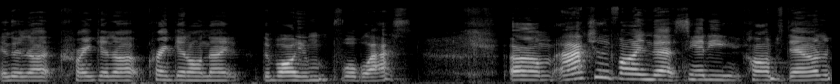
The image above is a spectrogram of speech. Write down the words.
and they're not cranking up, cranking all night, the volume full blast. Um, I actually find that Sandy calms down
